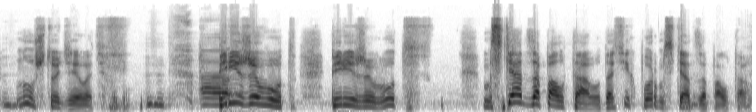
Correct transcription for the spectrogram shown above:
Угу. Ну, что делать? Угу. Переживут, переживут Мстят за Полтаву, до сих пор мстят за Полтаву.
